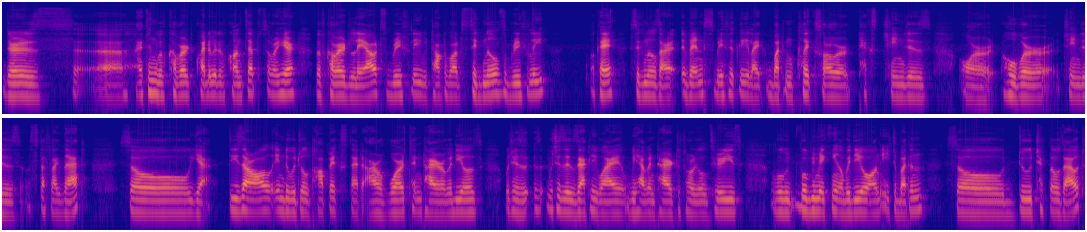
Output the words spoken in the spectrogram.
There's, uh, I think we've covered quite a bit of concepts over here. We've covered layouts briefly. We talked about signals briefly. Okay, signals are events basically like button clicks or text changes or hover changes, stuff like that. So yeah, these are all individual topics that are worth entire videos, which is which is exactly why we have entire tutorial series. We'll, we'll be making a video on each button, so do check those out.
